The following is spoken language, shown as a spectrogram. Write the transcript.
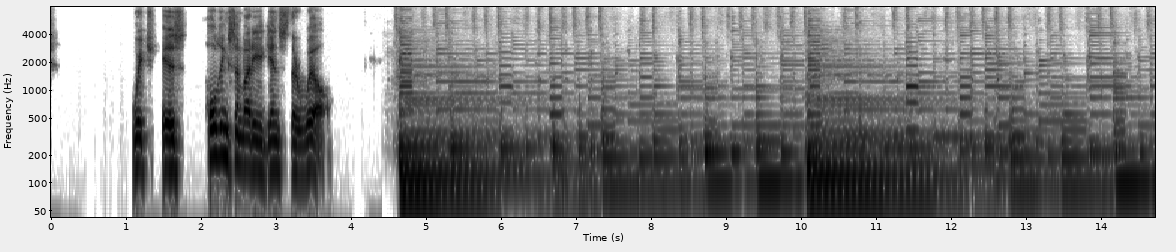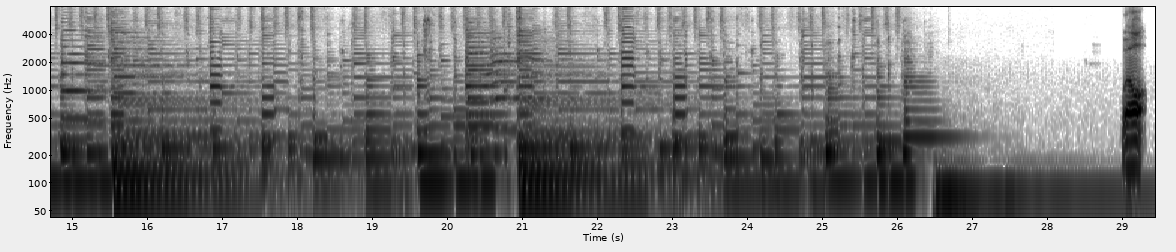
which is holding somebody against their will. Well,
